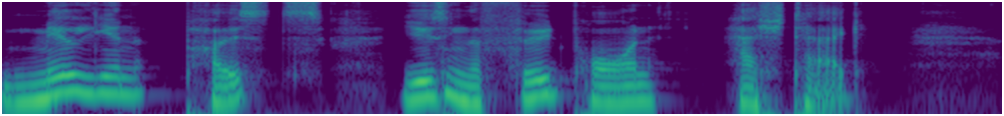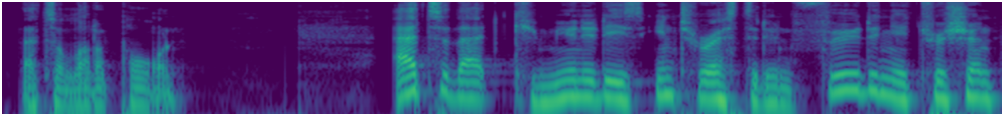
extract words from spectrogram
million posts using the food porn hashtag. That's a lot of porn. Add to that communities interested in food and nutrition,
